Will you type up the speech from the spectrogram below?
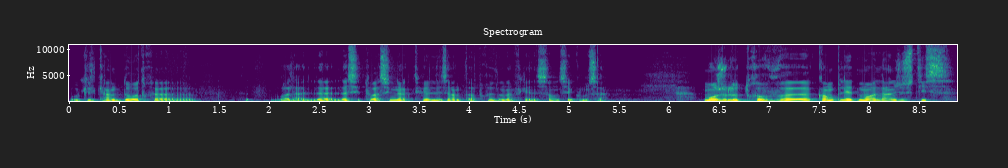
ou, quelqu'un d'autre. Euh, voilà, la, situation actuelle des interprètes en Afghanistan, c'est comme ça. Moi, je le trouve euh, complètement à l'injustice.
